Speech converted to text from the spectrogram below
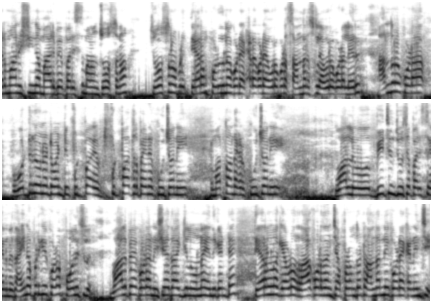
నిర్మానుష్యంగా మారిపోయే పరిస్థితి మనం చూస్తున్నాం. చూస్తున్నప్పుడు తీరం పొడుగునా కూడా ఎక్కడ కూడా ఎవరు కూడా సందర్శకులు ఎవరు కూడా లేరు. అందరూ కూడా ఒడ్డున ఉన్నటువంటి ఫుట్పా ఫుట్పాత్ల పైన కూర్చొని మొత్తం అంతా అక్కడ కూర్చొని వాళ్ళు బీచ్ని చూసే పరిస్థితి కనిపిస్తుంది. అయినప్పటికీ కూడా పోలీసులు వాళ్ళపై కూడా నిషేధాజ్ఞలు ఉన్నాయి. ఎందుకంటే తీరంలోకి ఎవడో రాకూడదని చెప్పడంతో అందరినీ కూడా ఇక్కడి నుంచి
